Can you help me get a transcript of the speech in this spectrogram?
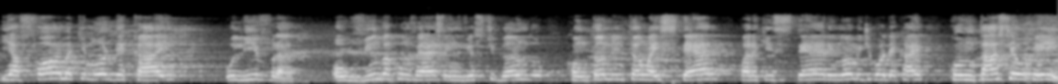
e a forma que Mordecai o livra, ouvindo a conversa, investigando, contando então a Esther, para que Esther, em nome de Mordecai, contasse ao rei,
